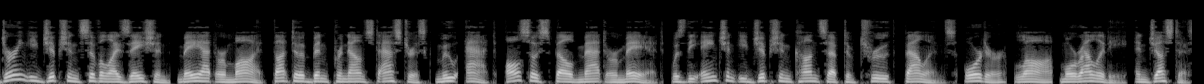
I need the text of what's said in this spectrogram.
During Egyptian civilization, Mayat or Ma'at thought to have been pronounced asterisk mu, at, also spelled mat or mayat, was the ancient Egyptian concept of truth, balance, order, law, morality, and justice.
